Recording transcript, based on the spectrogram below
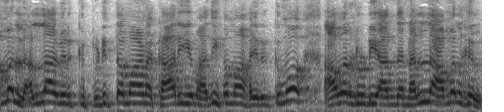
அமல் அல்லாவிற்கு பிடித்தமான காரியம் அதிகமாக இருக்குமோ அவர்களுடைய அந்த நல்ல அமல்கள்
